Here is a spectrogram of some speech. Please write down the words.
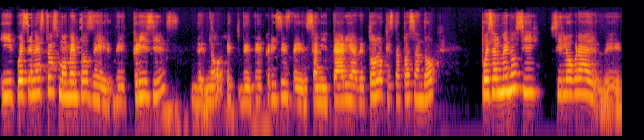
y pues en estos momentos de, crisis, de, ¿no? De, crisis de sanitaria, de todo lo que está pasando, pues al menos sí, sí logra eh,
